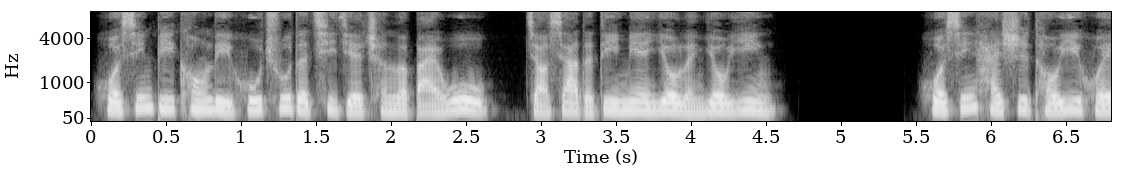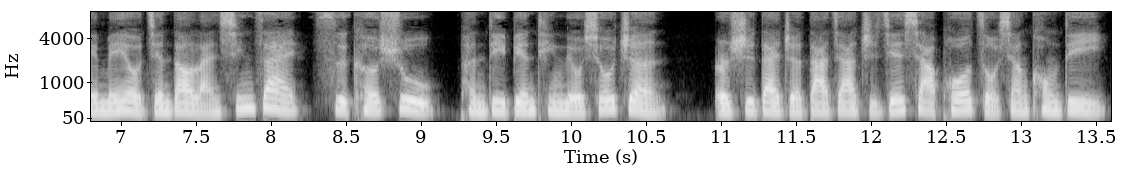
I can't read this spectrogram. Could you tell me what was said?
火星鼻孔里呼出的气结成了白雾，脚下的地面又冷又硬。火星还是头一回没有见到蓝星在四棵树盆地边停留休整，而是带着大家直接下坡走向空地。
